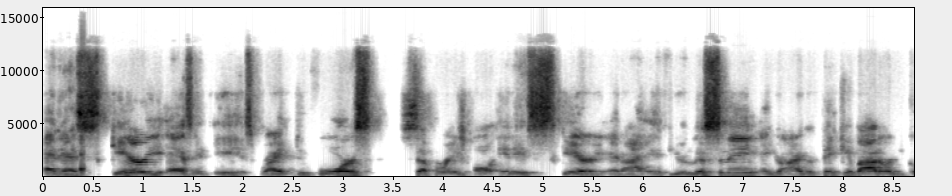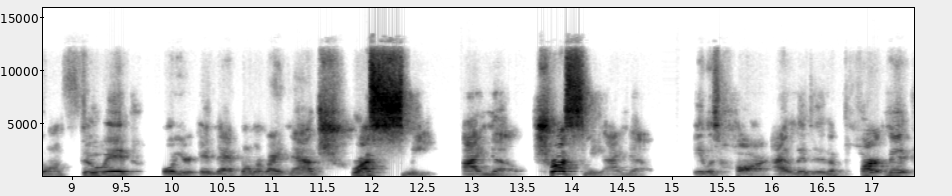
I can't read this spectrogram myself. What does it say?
and as scary as it is, right? Divorce, separation, all it is scary. And I, if you're listening and you're either thinking about it or you've gone through it or you're in that moment right now, trust me, I know. Trust me, I know. It was hard. I lived in an apartment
